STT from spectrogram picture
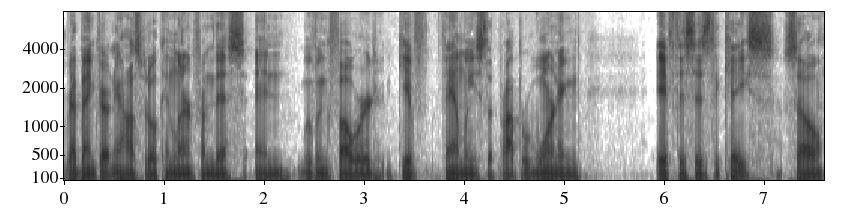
Red Bank Veterinary Hospital can learn from this and moving forward, give families the proper warning if this is the case. So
